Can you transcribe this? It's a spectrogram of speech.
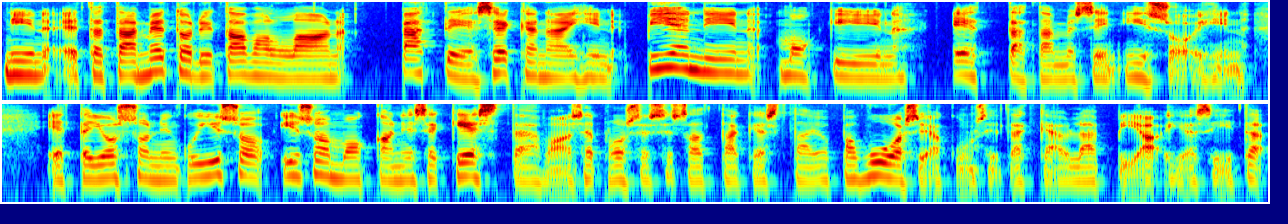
niin että tämä metodi tavallaan pätee sekä näihin pieniin mokiin että tämmöisiin isoihin. Että jos on niin kuin iso, iso moka, niin se kestää, vaan se prosessi saattaa kestää jopa vuosia, kun sitä käy läpi ja, ja siitä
